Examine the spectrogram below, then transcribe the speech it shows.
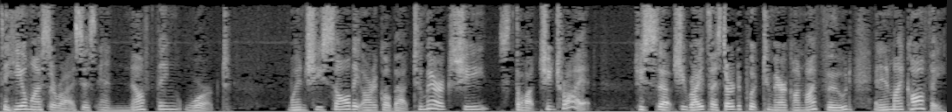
to heal my psoriasis and nothing worked. When she saw the article about turmeric, she thought she'd try it. She, uh, she writes, I started to put turmeric on my food and in my coffee.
